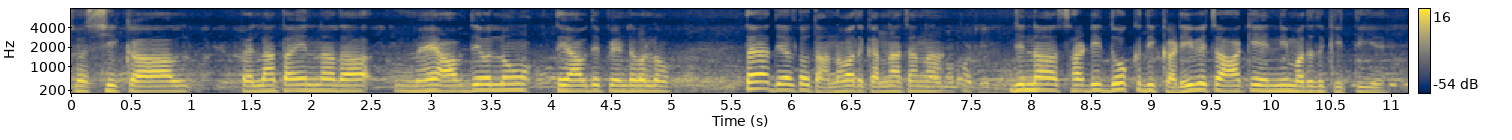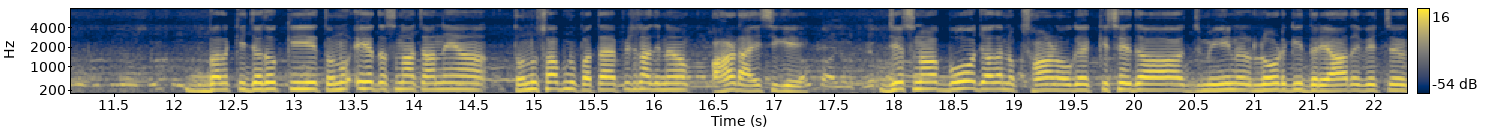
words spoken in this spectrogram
ਸਤਿ ਸ਼੍ਰੀ ਅਕਾਲ। ਪਹਿਲਾਂ ਤਾਂ ਇਹਨਾਂ ਦਾ ਮੈਂ ਆਪਦੇ ਵੱਲੋਂ ਤੇ ਆਪਦੇ ਪਿੰਡ ਵੱਲੋਂ ਤਹਿ ਦਿਲ ਤੋਂ ਧੰਨਵਾਦ ਕਰਨਾ ਚਾਹਨਾ ਜਿਨ੍ਹਾਂ ਸਾਡੀ ਦੁੱਖ ਦੀ ਘੜੀ ਵਿੱਚ ਆ ਕੇ ਇੰਨੀ ਮਦਦ ਕੀਤੀ ਹੈ ਬਲਕਿ ਜਦੋਂ ਕਿ ਤੁਹਾਨੂੰ ਇਹ ਦੱਸਣਾ ਚਾਹੁੰਦੇ ਆ ਤੁਹਾਨੂੰ ਸਭ ਨੂੰ ਪਤਾ ਹੈ, ਪਿਛਲਾ ਦਿਨ ਹੜ੍ਹ ਆਏ ਸੀਗੇ, ਜਿਸ ਨਾਲ ਬਹੁਤ ਜ਼ਿਆਦਾ ਨੁਕਸਾਨ ਹੋ ਗਿਆ। ਕਿਸੇ ਦਾ ਜ਼ਮੀਨ ਲੋੜ ਗਈ ਦਰਿਆ ਦੇ ਵਿੱਚ,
